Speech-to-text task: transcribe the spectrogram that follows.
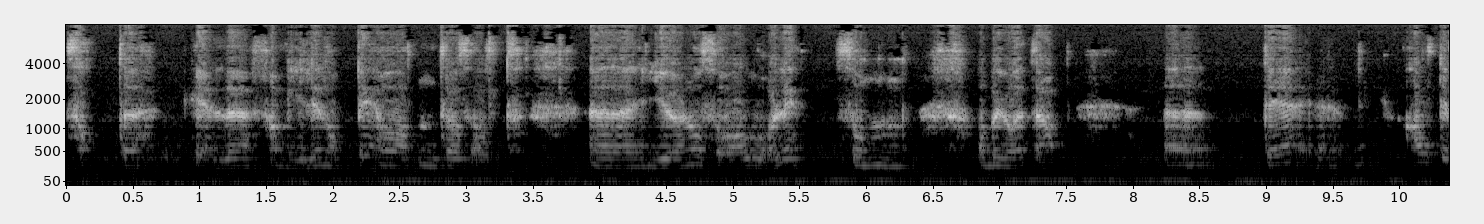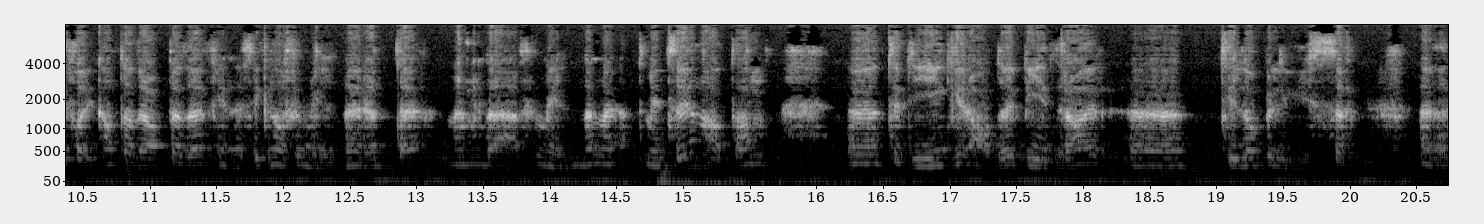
satte hele familien opp i, og at han tross alt gjør noe så alvorlig som å begå et drap. Det, alt i forkant av drapet, det finnes ikke noe formildende rundt de grader bidrar eh, til å belyse eh,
